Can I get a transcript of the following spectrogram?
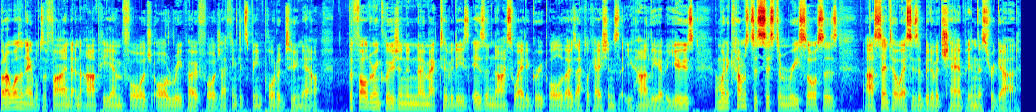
but I wasn't able to find an RPM Forge or Repo Forge, I think it's been ported to now. The folder inclusion in GNOME Activities is a nice way to group all of those applications that you hardly ever use, and when it comes to system resources, uh, CentOS is a bit of a champ in this regard.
